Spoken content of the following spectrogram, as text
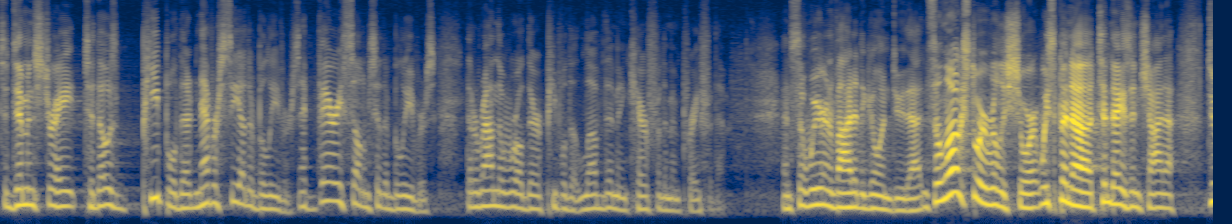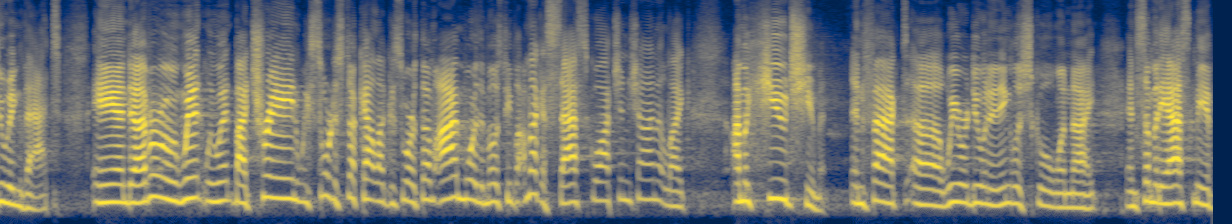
to demonstrate to those people that never see other believers, they very seldom see other believers, that around the world there are people that love them and care for them and pray for them. And so we were invited to go and do that. And so, long story really short, we spent uh, 10 days in China doing that. And uh, everywhere we went, we went by train. We sort of stuck out like a sore thumb. I'm more than most people. I'm like a Sasquatch in China. Like, I'm a huge human. In fact, uh, we were doing an English school one night, and somebody asked me if,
